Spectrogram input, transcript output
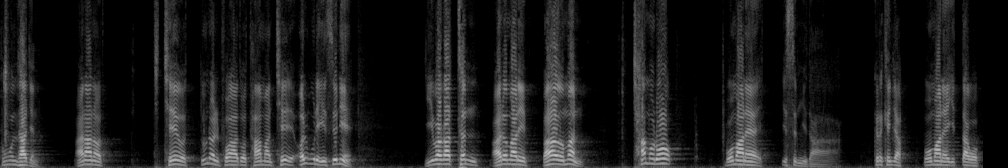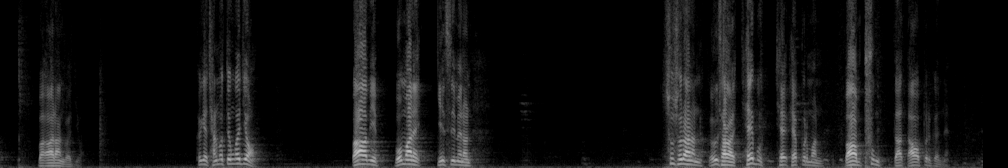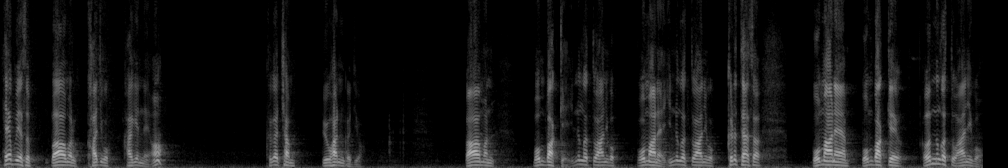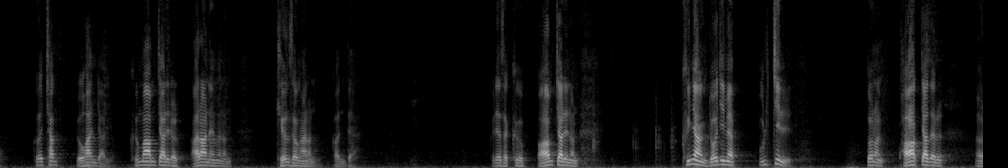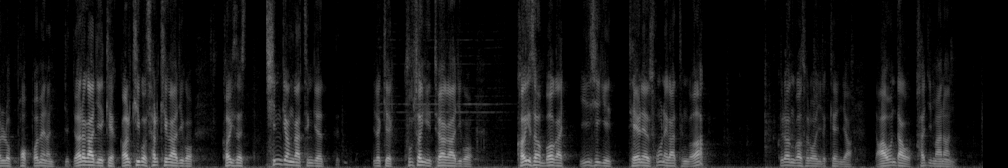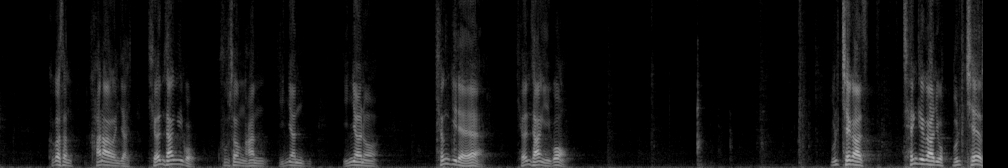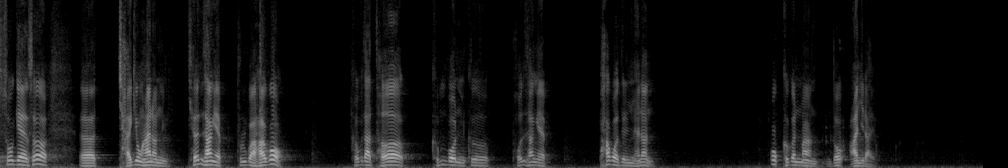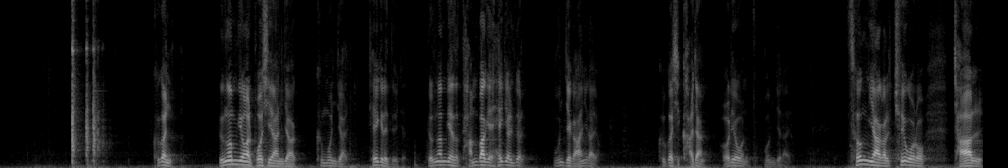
부분 사진 안 하는 제 눈을 보아도 다만 제 얼굴에 있으니 이와 같은 아르마리 마음은 참으로 몸 안에 있습니다. 그렇게 이제 몸 안에 있다고 말한 거죠. 그게 잘못된 거죠. 마음이 몸 안에 있으면은 수술하는 의사가 해부 해부르면 마음 푹 나, 나와버리겠네. 해부에서 마음을 가지고 가겠네요. 그거 참 묘한 거죠. 마음은 몸 밖에 있는 것도 아니고 몸 안에 있는 것도 아니고 그렇다 해서 몸 안에 몸 밖에 없는 것도 아니고 그거 참 묘한 자리요. 그 마음자리를 알아내면 견성하는 건데 그래서 그 마음자리는 그냥 요즘에 물질 또는 과학자들로 보면은 여러 가지 이렇게 얽히고 설키 가지고 거기서 신경 같은 게 이렇게 구성이 되어 가지고 거기서 뭐가 인식이 대뇌 손해 같은 거? 그런 것으로 이렇게 이제 나온다고 하지만은 그것은 하나 이제 현상이고 구성한 인연 인연의 형질의 현상이고 물체가 생겨가지고 물체 속에서 어, 작용하는 현상에 불과하고 그보다 더 근본 그 본성에 파고들면은 꼭 그것만도 아니라요. 그건 능엄경을 보셔야 이제 그 문제 해결이 되죠. 능엄경에서 단박에 해결될 문제가 아니라요. 그것이 가장 어려운 문제라요. 성리학을 최고로 잘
